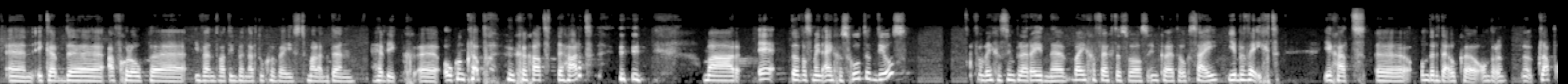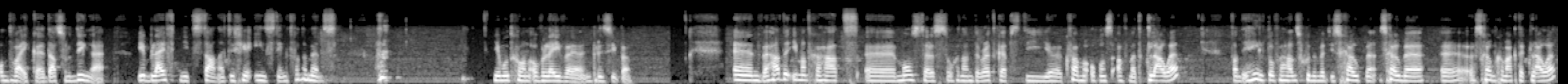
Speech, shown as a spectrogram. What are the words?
En ik heb de afgelopen event wat ik ben naartoe geweest, Malakden, heb ik uh, ook een klap gehad te hard. Maar eh, dat was mijn eigen schuld, deels. Vanwege simpele redenen. Bij gevechten, zoals Imke ook zei, je beweegt. Je gaat uh, onderduiken, onder een klap ontwijken, dat soort dingen. Je blijft niet staan. Het is je instinct van de mens. je moet gewoon overleven, in principe. En we hadden iemand gehad, uh, monsters, zogenaamde redcaps, die kwamen op ons af met klauwen van die hele toffe handschoenen met die schuime, schuime, uh, schuimgemaakte klauwen.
